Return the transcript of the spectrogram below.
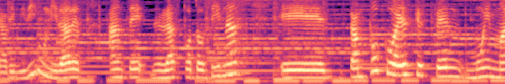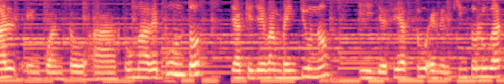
a dividir unidades ante las potosinas. Eh, tampoco es que estén muy mal en cuanto a suma de puntos, ya que llevan 21 y decías tú en el quinto lugar.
